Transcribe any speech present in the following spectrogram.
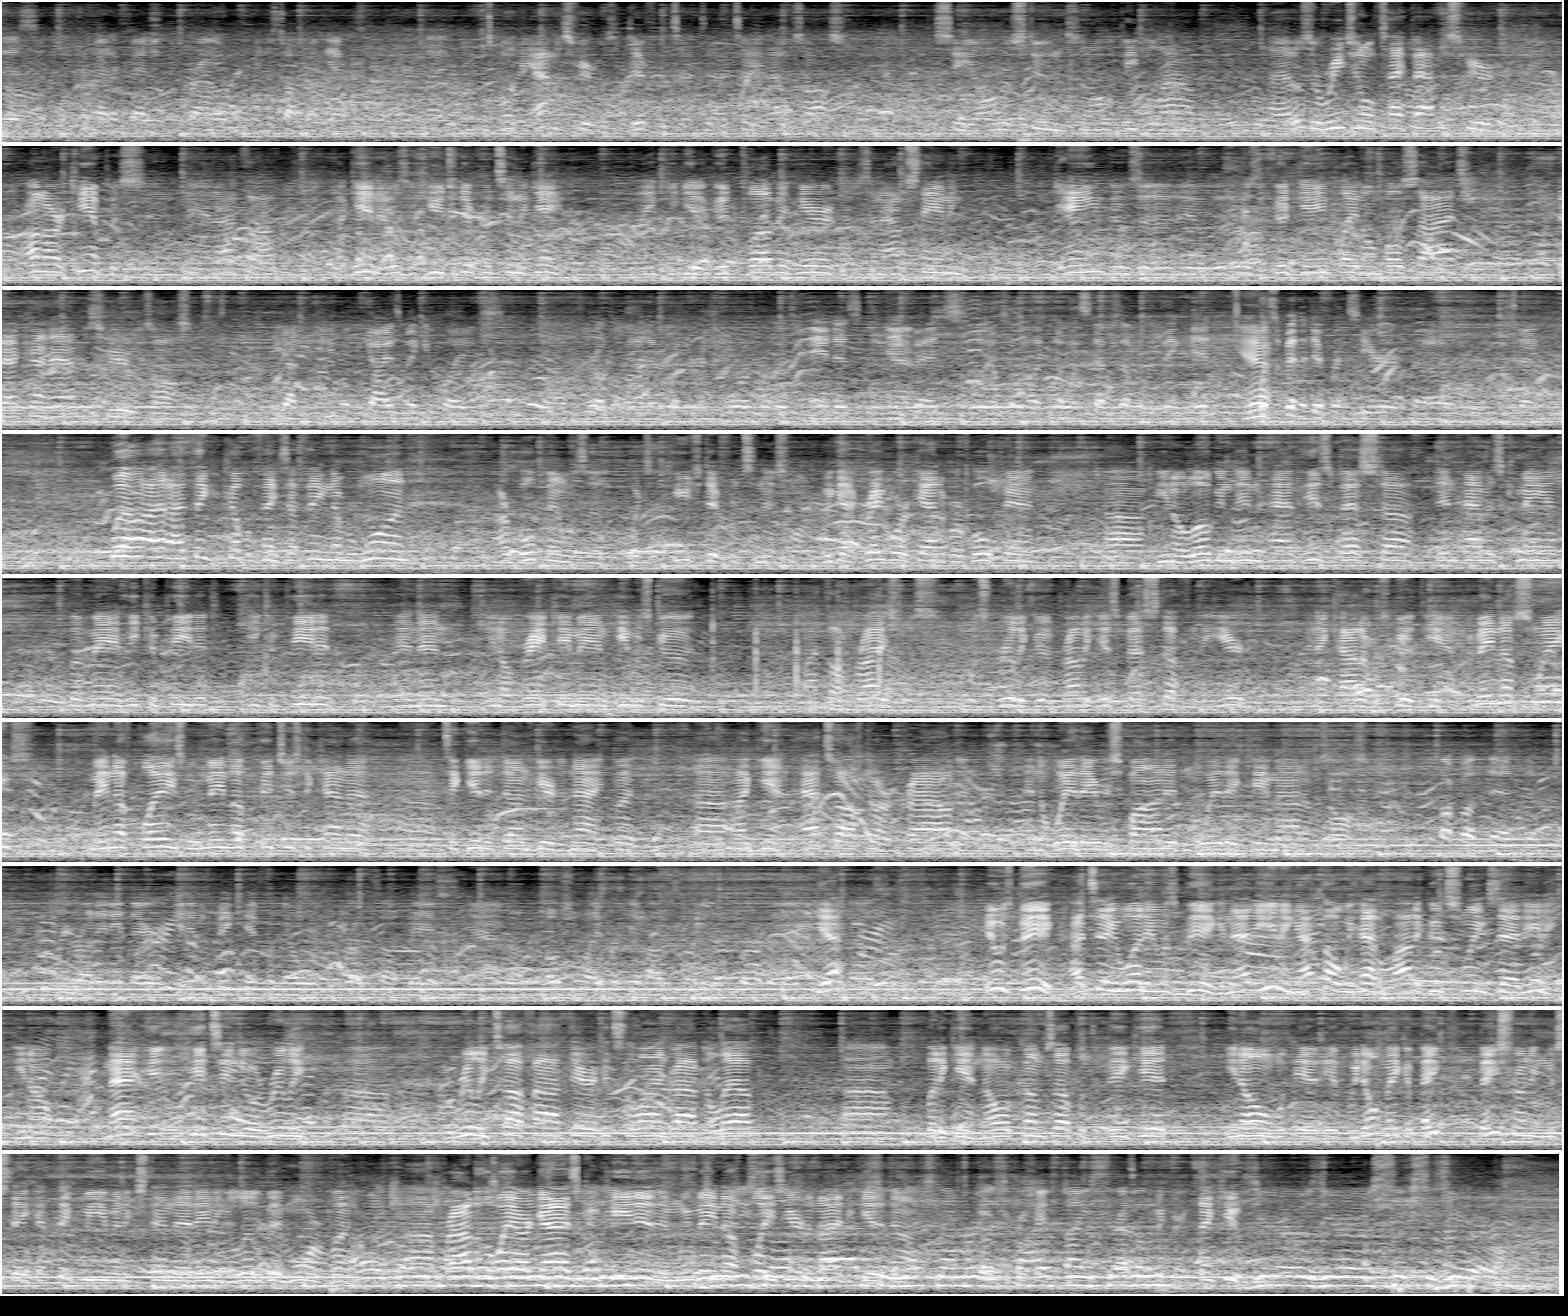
this in dramatic fashion. The crowd. I mean, just talk about the atmosphere here tonight. Well, the atmosphere was a difference. I, I tell you, that was awesome to see all the students and all the people out. Uh, it was a regional type atmosphere on our campus, and, and I thought, again, it was a huge difference in the game. I think you get a good club in here. It was an outstanding game. It was a it was, it was a good game played on both sides. With that kind of atmosphere, it was awesome. You got people, guys making plays uh, throughout the lineup, whether it's Ward, whether it's Hernandez, Yeah. defense, you know, someone like Noah steps up with a big hit. Yeah. What's been the difference here uh, today? Well, I, I think a couple things. I think number one, our bullpen was a was a huge difference in this one. We got great work out of our bullpen. Um, you know, Logan didn't have his best stuff, didn't have his command, but man, he competed. He competed, and then you know Grant came in. He was good. I thought Bryce was was really good, probably his best stuff of the year, and then Kyler was good at the end. We made enough swings, we made enough plays, we made enough pitches to kind of uh, to get it done here tonight. But uh, again, hats off to our crowd and, and the way they responded and the way they came out. It was awesome. Talk about that the three-run inning there, getting a big hit from Noah, runs on base. Yeah. Um, emotional for him, obviously being his birthday. Yeah. It was big. I tell you what, it was big. In that inning, I thought we had a lot of good swings that inning. You know, Matt hit, hits into a really, uh, a really tough out there, hits the line drive to left. Um, but again, Noah comes up with the big hit. You know, if, if we don't make a big base running mistake, I think we even extend that inning a little bit more. But uh, proud of the way our guys competed, and we made enough plays here tonight to get it done. Thank you. 537 0060.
